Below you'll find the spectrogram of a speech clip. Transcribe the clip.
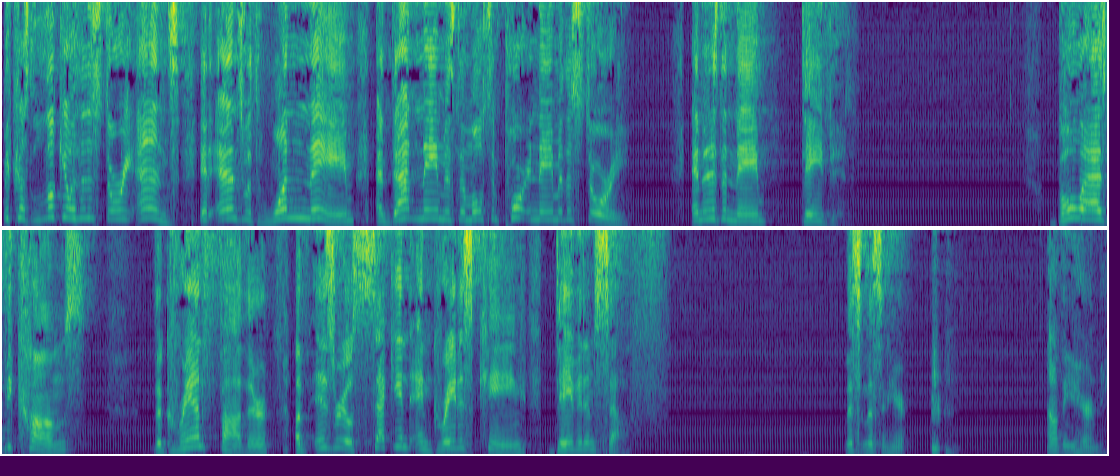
Because look at how this story ends. It ends with one name, and that name is the most important name of the story. And it is the name David. Boaz becomes the grandfather of Israel's second and greatest king, David himself. Listen, listen here. I don't think you're hearing me.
